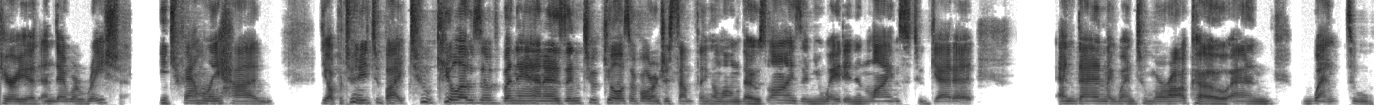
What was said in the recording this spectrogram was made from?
period and they were rationed. Each family had the opportunity to buy two kilos of bananas and two kilos of oranges, something along those lines. And you waited in lines to get it. And then I went to Morocco and went to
